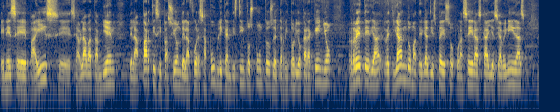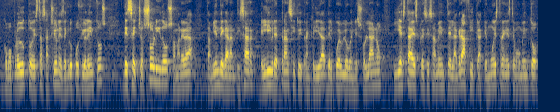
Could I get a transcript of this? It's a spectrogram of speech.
en ese país. Eh, se hablaba también de la participación de la fuerza pública en distintos puntos del territorio caraqueño, retirando material disperso por aceras, calles y avenidas como producto de estas acciones de grupos violentos, desechos sólidos a manera también de garantizar el libre tránsito y tranquilidad del pueblo venezolano y esta es precisamente la gráfica que muestra en este momento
